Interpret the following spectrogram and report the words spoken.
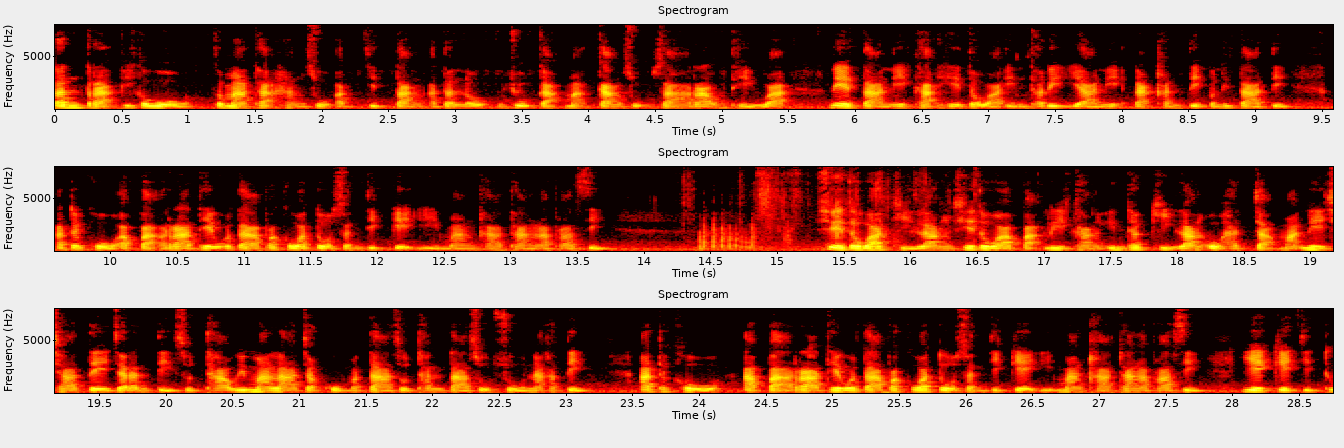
ตันตระพิกโว สมาทะหังสุอัจจิตตังอัตโนอุชุกะมะกังสุสาระอุทีวะ เนตานิขะเฮตวาอินทริยานิรักขันติปนิตาติ อัตโคอปะราเทวตาภควโตสันติเกอิมังคาทางอาภาสิเชตวาขีลัง เชตวาปะลีคัง อินทขีลัง โอหัจจะมะเนชาเตจรันติ สุทธาวิมาลาจักขุมตา สุทันตา สุสูนาคติ อัตโคอปะราเทวตาภควโตสันติเกอิมังขาทางอภาสิ เยเกจิตทุ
